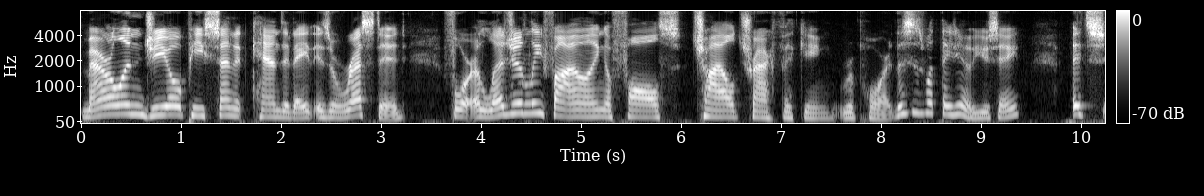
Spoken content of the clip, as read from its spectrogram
Maryland GOP Senate candidate is arrested for allegedly filing a false child trafficking report. This is what they do, you see? it's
